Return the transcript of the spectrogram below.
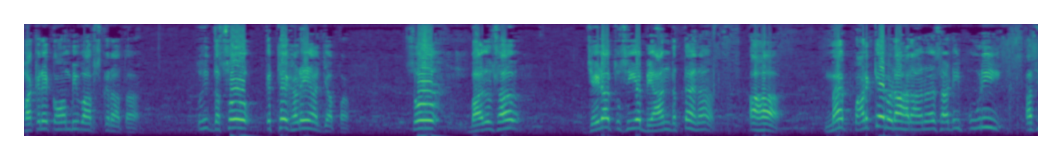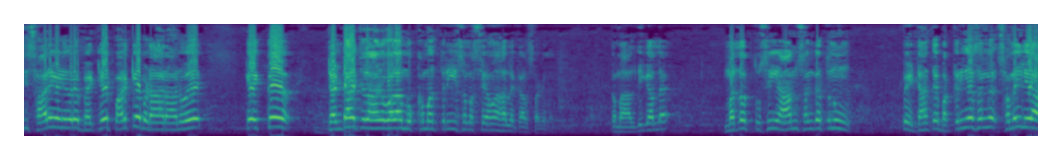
ਫਕਰੇ ਕੌਮ ਵੀ ਵਾਪਸ ਕਰਾਤਾ। ਤੁਸੀਂ ਦੱਸੋ ਕਿੱਥੇ ਖੜੇ ਆ ਅੱਜ ਆਪਾਂ? ਸੋ, ਬਾਦਲ ਸਾਹਿਬ, ਜਿਹੜਾ ਤੁਸੀਂ ਇਹ ਬਿਆਨ ਦਿੱਤਾ ਹੈ ਨਾ, ਆਹਾ, ਮੈਂ ਪੜ੍ਹ ਕੇ ਬੜਾ ਹੈਰਾਨ ਹੋਇਆ। ਸਾਡੀ ਪੂਰੀ, ਅਸੀਂ ਸਾਰੇ ਜਣੇ ਉਰੇ ਬੈਠੇ ਪੜ੍ਹ ਕੇ ਬੜਾ ਹੈਰਾਨ ਹੋਏ ਕਿ ਇੱਕ ਡੰਡਾ ਚਲਾਉਣ ਵਾਲਾ ਮੁੱਖ ਮੰਤਰੀ ਸਮੱਸਿਆਵਾਂ ਹੱਲ ਕਰ ਸਕਦਾ। ਕਮਾਲ ਦੀ ਗੱਲ ਹੈ। ਮਤਲਬ ਤੁਸੀਂ ਆਮ ਸੰਗਤ ਨੂੰ ਭੇਡਾਂ ਤੇ ਬੱਕਰੀਆਂ ਸੰਗ- ਸਮਝ ਲਿਆ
